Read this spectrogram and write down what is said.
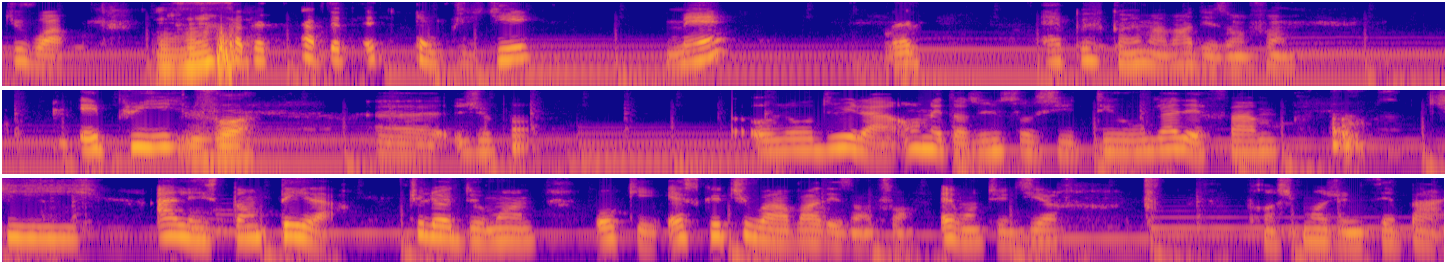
tu vois Mhm. ça peut, ça peut être compliqué, mais elles peuvent quand même avoir des enfants. Et puis, Je vois. euh, je pense aujourd'hui, là, on est dans une société où il y a des femmes qui, à l'instant T, là, tu leur demandes, OK, est-ce que tu vas avoir des enfants? Elles vont te dire, franchement, je ne sais pas.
